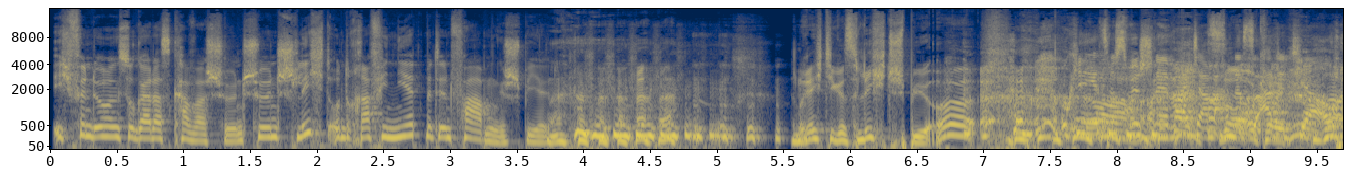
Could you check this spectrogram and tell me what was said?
Ich finde übrigens sogar das Cover schön. Schön schlicht und raffiniert mit den Farben gespielt. Ein richtiges Lichtspiel. Oh. Okay, jetzt müssen wir schnell weitermachen. So, okay. Das artet ja aus.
